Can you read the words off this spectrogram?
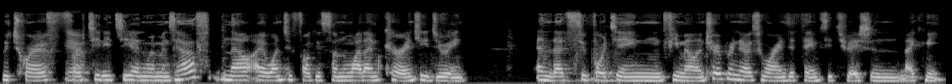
which were fertility yeah. and women's health, now I want to focus on what I'm currently doing. And that's mm-hmm. supporting mm-hmm. female entrepreneurs who are in the same situation like me,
